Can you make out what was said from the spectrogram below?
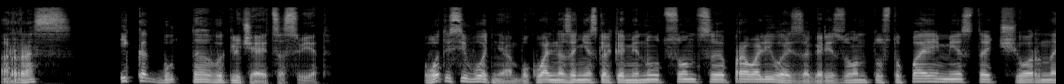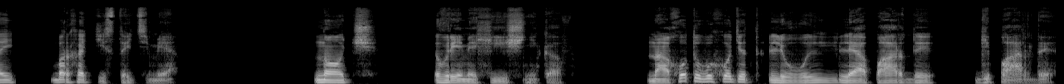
Раз — и как будто выключается свет. Вот и сегодня, буквально за несколько минут, солнце провалилось за горизонт, уступая место черной, бархатистой тьме. Ночь — время хищников. На охоту выходят львы, леопарды, гепарды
